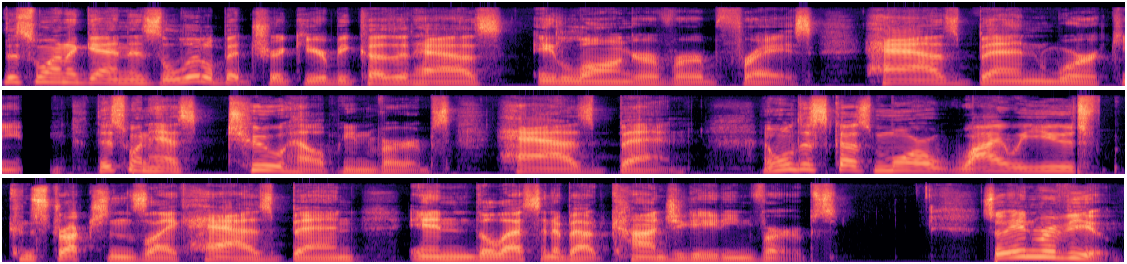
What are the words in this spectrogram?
This one again is a little bit trickier because it has a longer verb phrase. Has been working. This one has two helping verbs. Has been. And we'll discuss more why we use constructions like has been in the lesson about conjugating verbs. So, in review,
